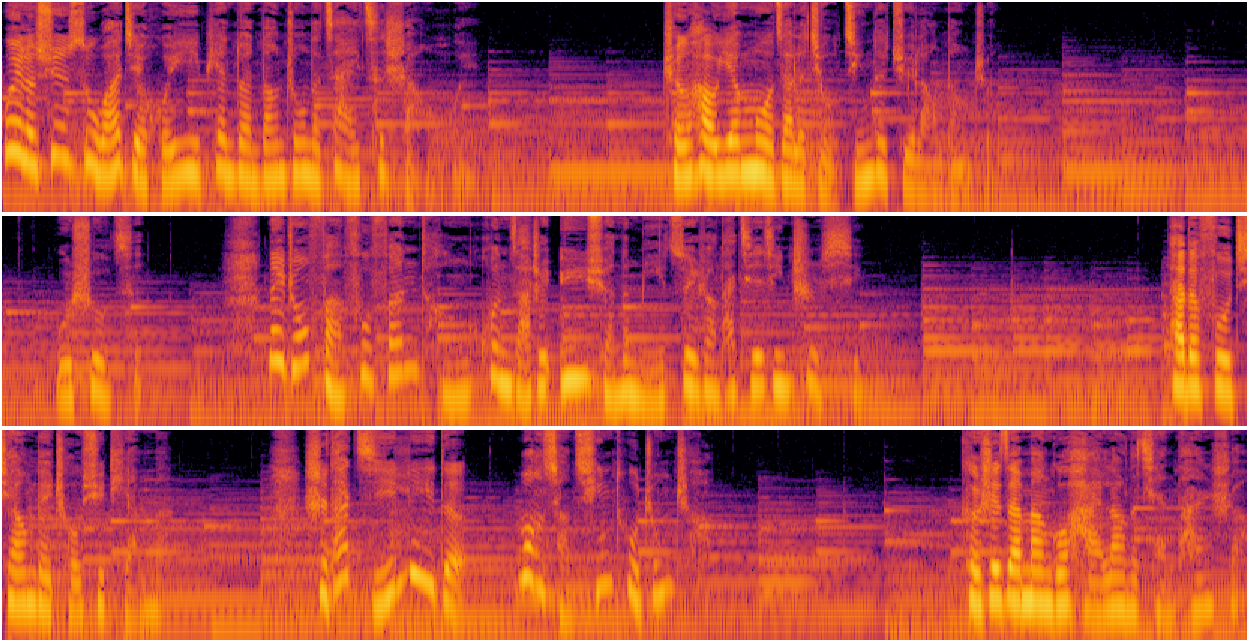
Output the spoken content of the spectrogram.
为了迅速瓦解回忆片段当中的再一次闪回，陈浩淹没在了酒精的巨浪当中。无数次，那种反复翻腾、混杂着晕眩的迷醉，让他接近窒息。他的腹腔被愁绪填满，使他极力的妄想倾吐衷肠。可是，在漫过海浪的浅滩上，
